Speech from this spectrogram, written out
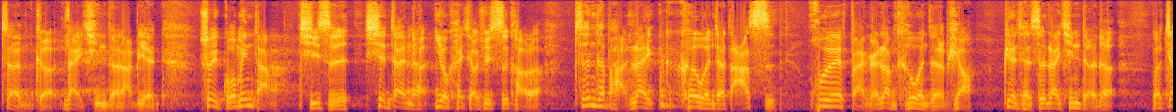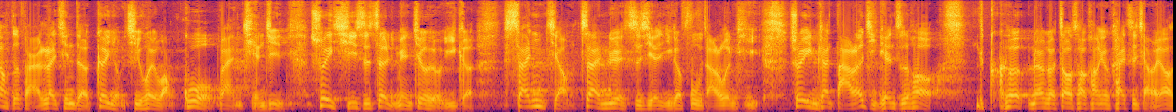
整个赖清德那边，所以国民党其实现在呢又开始要去思考了，真的把赖柯文哲打死。会不会反而让柯文哲的票变成是赖清德的？那这样子反而赖清德更有机会往过半前进。所以其实这里面就有一个三角战略之间一个复杂的问题。所以你看打了几天之后，柯那个赵少康又开始讲要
